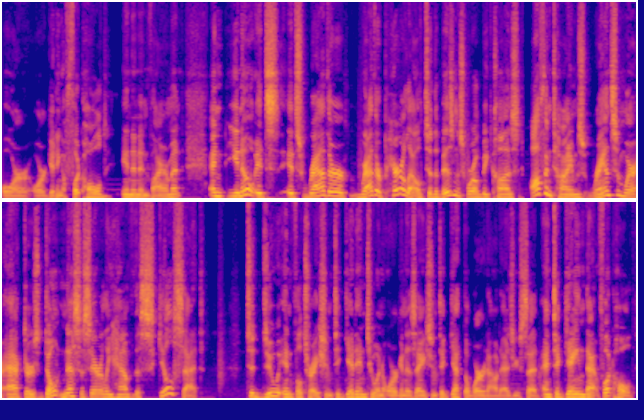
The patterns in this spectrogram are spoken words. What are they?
or or getting a foothold in an environment. And you know it's it's rather rather parallel to the business world because oftentimes ransomware actors don't necessarily have the skill set to do infiltration to get into an organization to get the word out as you said and to gain that foothold.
